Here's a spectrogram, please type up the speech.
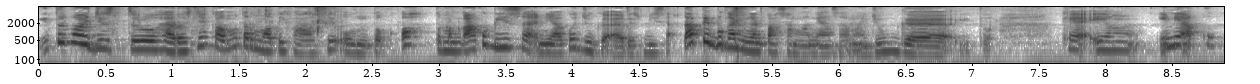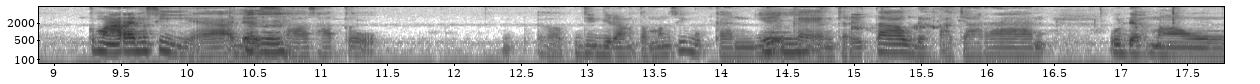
itu mah justru harusnya kamu termotivasi untuk oh temen aku bisa nih aku juga harus bisa. Tapi bukan dengan pasangan yang sama juga gitu. Kayak yang ini aku kemarin sih ya ada salah satu eh, dibilang teman sih bukan. Dia kayak yang cerita udah pacaran udah mau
